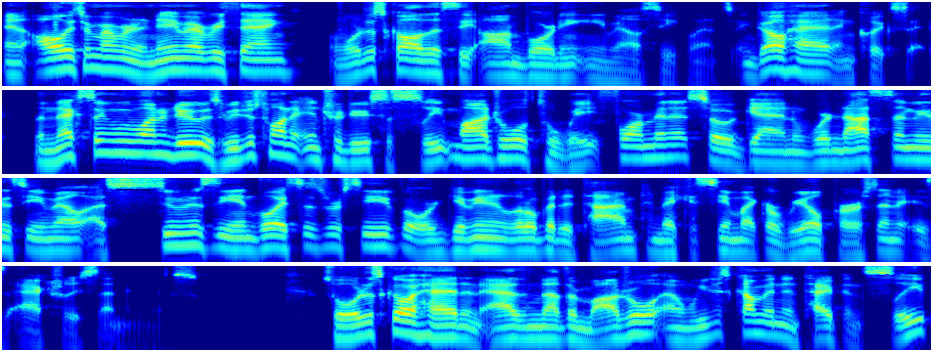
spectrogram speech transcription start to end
And always remember to name everything. And we'll just call this the onboarding email sequence. And go ahead and click save. The next thing we want to do is we just want to introduce a sleep module to wait for a minute. So again, we're not sending this email as soon as the invoice is received, but we're giving it a little bit of time to make it seem like a real person is actually sending this. So we'll just go ahead and add another module and we just come in and type in sleep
